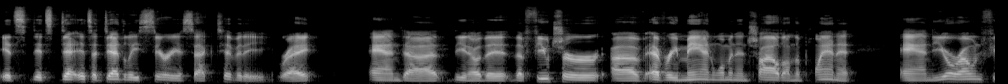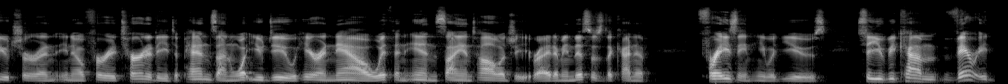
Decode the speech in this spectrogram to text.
it's it's de- it's a deadly serious activity right and uh, you know the the future of every man, woman, and child on the planet, and your own future, and you know for eternity depends on what you do here and now with and in Scientology, right? I mean, this is the kind of phrasing he would use. So you become very,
